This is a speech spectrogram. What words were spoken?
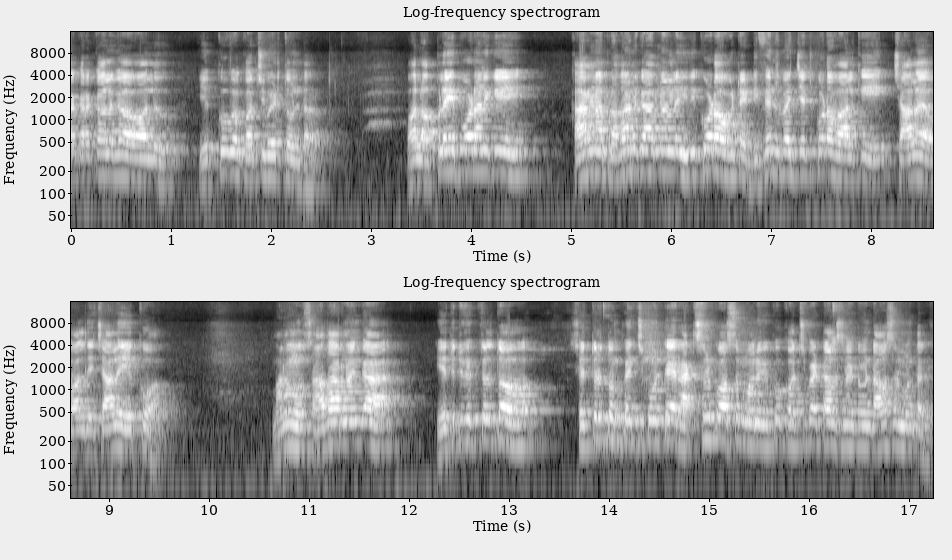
రకరకాలుగా వాళ్ళు ఎక్కువగా ఖర్చు పెడుతుంటారు వాళ్ళు అప్పులు అయిపోవడానికి కారణ ప్రధాన కారణాల్లో ఇది కూడా ఒకటే. డిఫెన్స్ బడ్జెట్ కూడా వాళ్ళకి చాలా వాళ్ళది చాలా ఎక్కువ. మనం సాధారణంగా ఎదుటి వ్యక్తులతో శత్రుత్వం పెంచుకుంటే రక్షణ కోసం మనం ఎక్కువ ఖర్చు పెట్టాల్సినటువంటి అవసరం ఉంటుంది.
